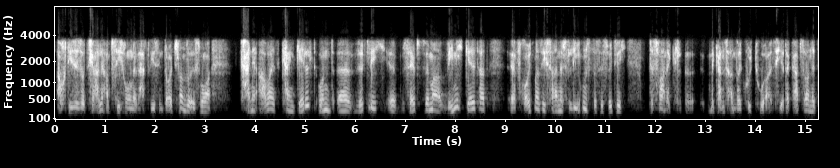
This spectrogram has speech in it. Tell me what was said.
auch diese soziale Absicherung nicht hat, wie es in Deutschland so ist, wo man keine Arbeit, kein Geld und äh, wirklich, äh, selbst wenn man wenig Geld hat, erfreut man sich seines Lebens. Das ist wirklich, das war eine, äh, eine ganz andere Kultur als hier. Da gab es auch nicht,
